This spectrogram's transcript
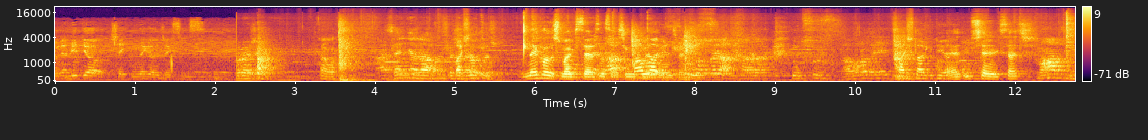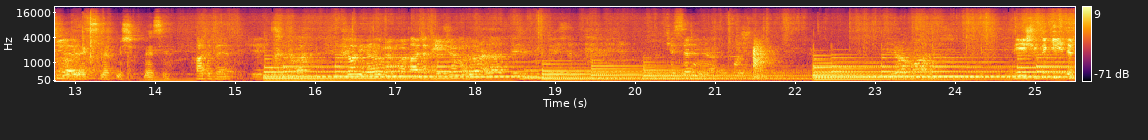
Böyle Video şeklinde göreceksiniz. Tamam. Sen gel abi. Başlatır. Ne konuşmak istersin saçın gitmeden Vallahi önce? Mutsuz. Saçlar gidiyor. Evet 3 senelik saç bugüne kısmetmiş gitmesi. Hadi be. Şu an inanamıyorum ha, hala heyecan var. Keselim ya. Hoş. Değişiklik iyidir.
